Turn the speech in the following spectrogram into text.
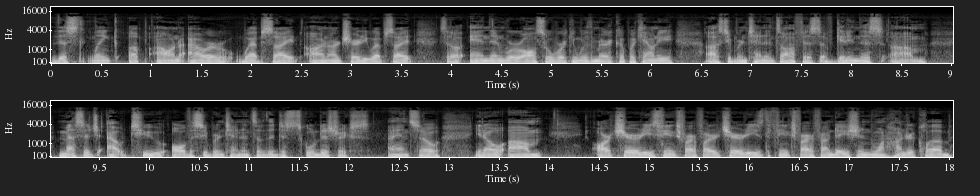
this link up on our website, on our charity website. So, and then we're also working with Maricopa County uh, Superintendent's Office of getting this um, message out to all the superintendents of the dis- school districts. And so, you know, um, our charities, Phoenix Firefighter Charities, the Phoenix Fire Foundation, 100 Club,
